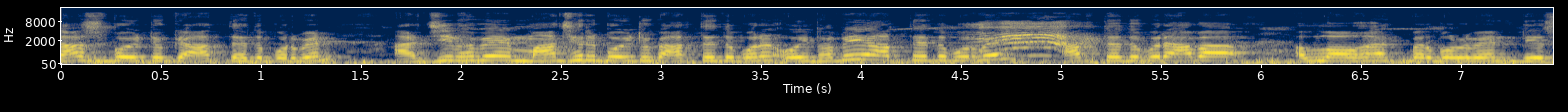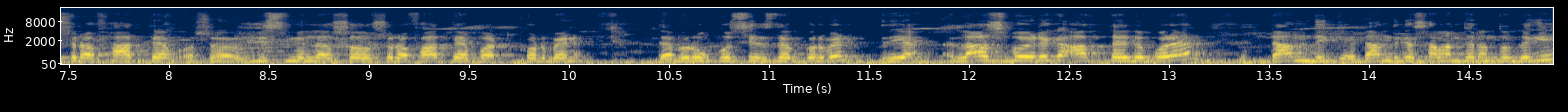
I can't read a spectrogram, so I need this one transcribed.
লাস্ট বৈঠকে আত্মাহিত পড়বেন। আর যেভাবে মাঝের বৈঠকে আত্মাহিত পড়েন ওইভাবেই আত্মাহিত পড়বেন আত্মাহিত পরে আবার আল্লাহ একবার বলবেন, দিয়ে সুরা ফাতে বিসমিল্লা সহ সুরা ফাতে পাঠ করবেন, তারপর উপর সিজদা করবেন লাস্ট বৈঠকে আত্মাহিত পরে ডান দিকে ডান দিকে সালাম ফেরান তো দেখি।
